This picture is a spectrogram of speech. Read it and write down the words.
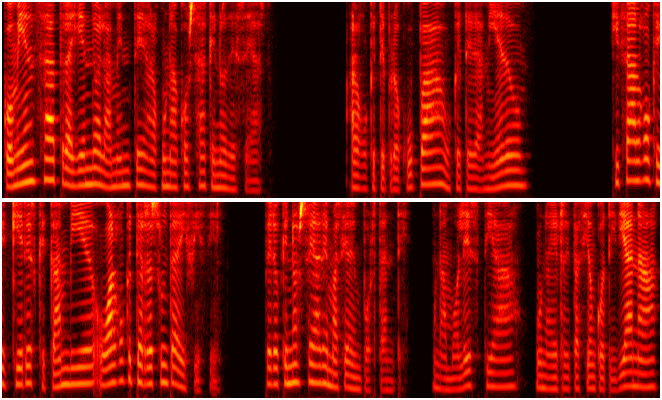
Comienza trayendo a la mente alguna cosa que no deseas algo que te preocupa o que te da miedo, quizá algo que quieres que cambie o algo que te resulta difícil, pero que no sea demasiado importante, una molestia, una irritación cotidiana,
